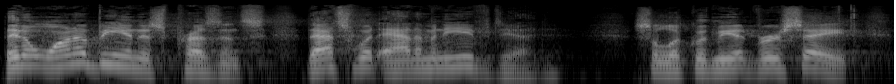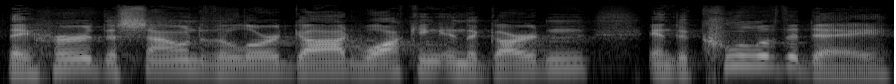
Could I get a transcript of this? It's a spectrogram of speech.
They don't want to be in his presence. That's what Adam and Eve did. So look with me at verse 8. They heard the sound of the Lord God walking in the garden in the cool of the day,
